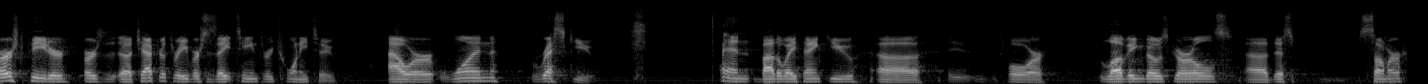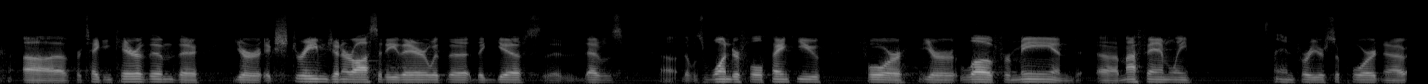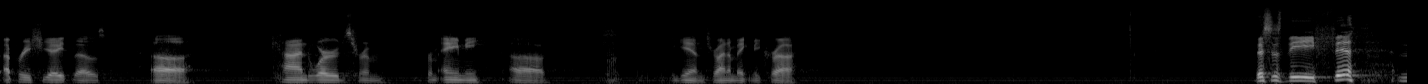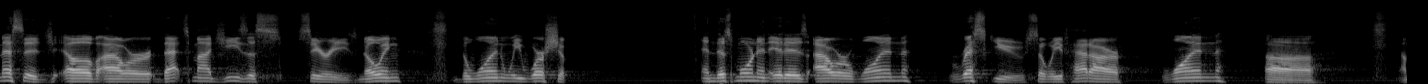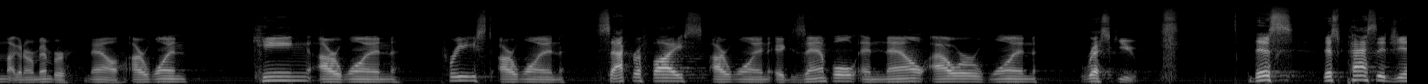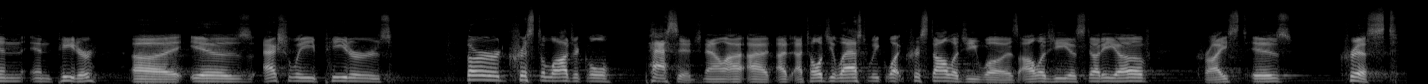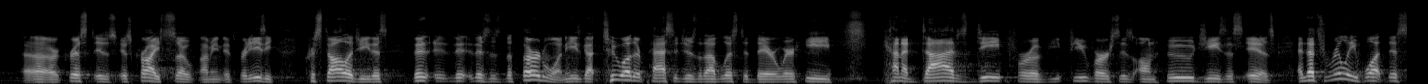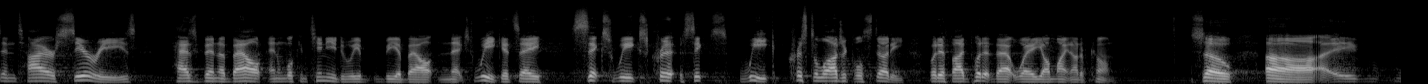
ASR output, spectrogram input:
1 Peter, first, uh, chapter 3, verses 18 through 22. Our one rescue. And by the way, thank you uh, for loving those girls uh, this summer, uh, for taking care of them, the, your extreme generosity there with the, the gifts. Uh, that, was, uh, that was wonderful. Thank you for your love for me and my family and for your support. And I appreciate those kind words from, from Amy. again, trying to make me cry. This is the fifth message of our That's My Jesus series, knowing the one we worship. And this morning it is our one rescue. So we've had our one, uh, I'm not going to remember now, our one king, our one priest, our one sacrifice, our one example, and now our one rescue. This this passage in, in Peter uh, is actually Peter's third Christological passage. Now, I, I, I told you last week what Christology was. Ology is study of Christ is Christ. Uh, or Christ is, is Christ. So, I mean, it's pretty easy. Christology, this, this, this is the third one. He's got two other passages that I've listed there where he kind of dives deep for a few verses on who Jesus is. And that's really what this entire series has been about and will continue to be about next week. It's a six weeks six week Christological study. But if I'd put it that way, y'all might not have come. So uh,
